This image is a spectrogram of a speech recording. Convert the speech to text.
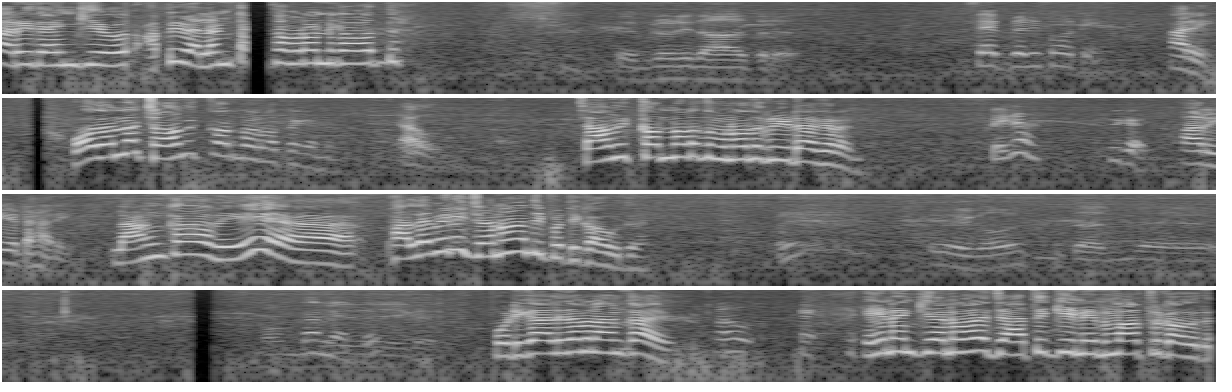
හරි thank you. අපි වැලන්ටයින් සමරන්නේ කවද්ද? පෙබ්‍රවරි දාතර ෆෙබ්‍රරි 14 හරි. ඔයා දන්නා චාමික් කරුණාරත්න ගැන? ඔව් චාමික් කරුණාරත්න මොනවද ක්‍රීඩා කරන්නේ? ක්‍රිකට්. හරියට හරි. ලංකාවේ පළවෙනි ජනාධිපති කවුද? දන්නේ නැද්ද? පොඩි කාලේ තමයි ලංකාවේ. ඔව් එහෙනම් කියනවා ජාතිකයේ නිර්මාතෘ කවුද?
